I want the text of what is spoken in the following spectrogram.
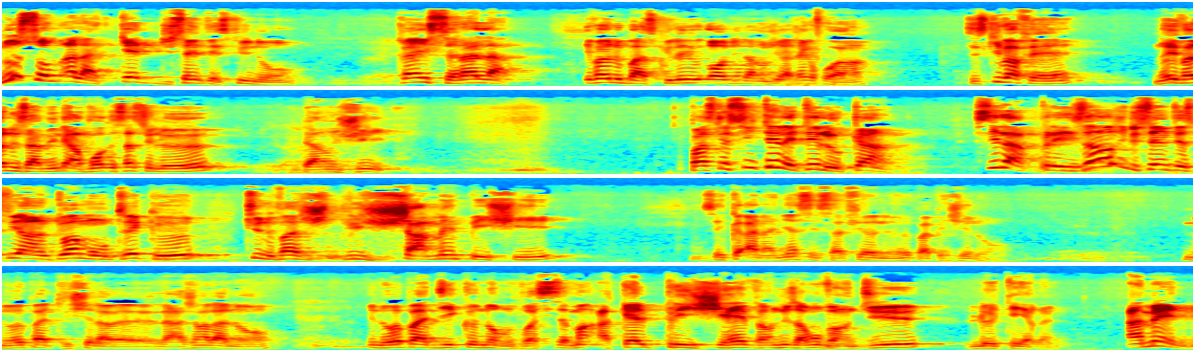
nous sommes à la quête du Saint-Esprit, non? Quand il sera là, il va nous basculer hors du danger à chaque fois. hein. C'est ce qu'il va faire. Non, il va nous amener à voir que ça, c'est le danger. Parce que si tel était le cas, si la présence du Saint-Esprit en toi montrait que tu ne vas plus jamais pécher, c'est qu'Ananias et Saphir ne veulent pas pécher, non? Ils n'auraient pas triché la- l'argent là, non Ils n'auraient pas dit que non, voici seulement à quel prix nous avons vendu le terrain. Amen.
